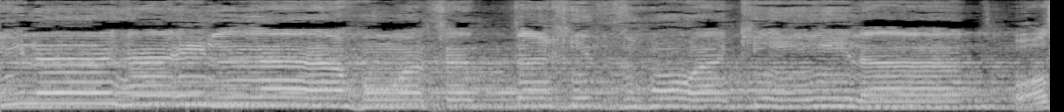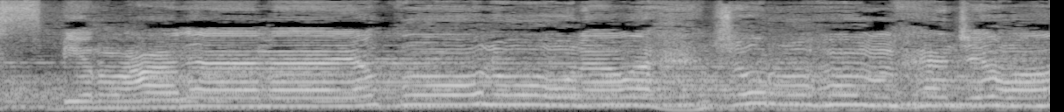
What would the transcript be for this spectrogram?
إله إلا هو فاتخذه وكيلا واصبر على ما يقولون واهجرهم هجرا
